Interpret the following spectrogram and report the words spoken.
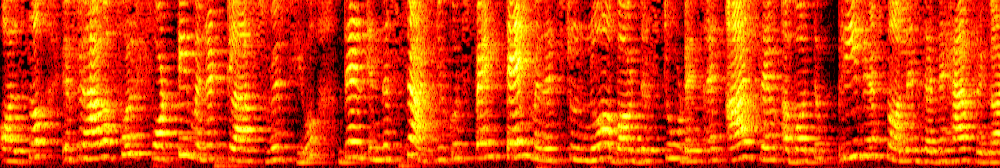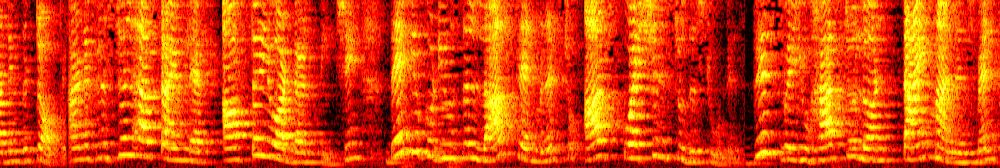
Also, if you have a full 40 minute class with you, then in the start, you could spend 10 minutes to know about the students and ask them about the previous knowledge that they have regarding the topic. And if you still have time left after you are done teaching, then you could use the last 10 minutes to ask questions to the students. This way you have to learn time management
